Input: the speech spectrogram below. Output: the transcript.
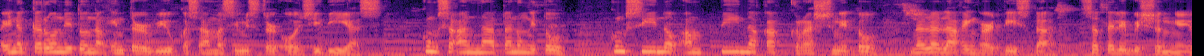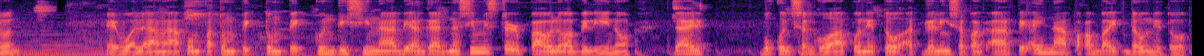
ay nagkaroon nito ng interview kasama si Mr. OG Diaz kung saan natanong ito kung sino ang pinaka-crush nito na lalaking artista sa telebisyon ngayon. Eh wala nga pong patumpik-tumpik kundi sinabi agad na si Mr. Paolo Abilino dahil bukod sa gwapo nito at galing sa pag-arte ay napakabait daw nito.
